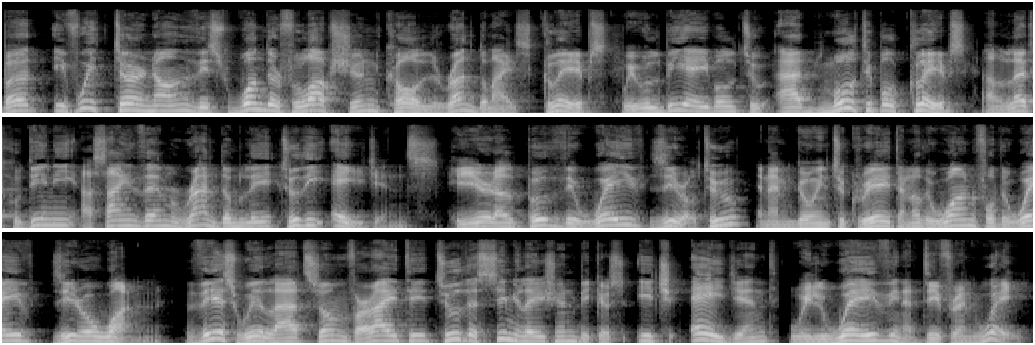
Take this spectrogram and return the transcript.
But if we turn on this wonderful option called Randomize Clips, we will be able to add multiple clips and let Houdini assign them randomly to the agents. Here I'll put the Wave 02 and I'm going to create another one for the Wave 01. This will add some variety to the simulation because each agent will wave in a different way.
